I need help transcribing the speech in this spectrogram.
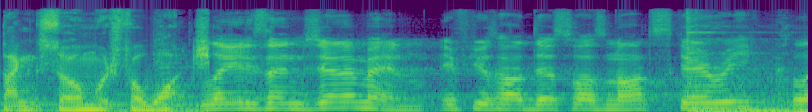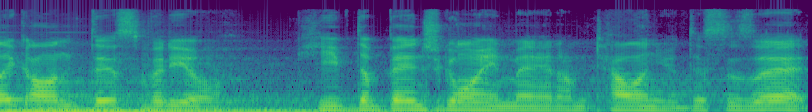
Thanks so much for watching. Ladies and gentlemen, if you thought this was not scary, click on this video. Keep the binge going, man. I'm telling you, this is it.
